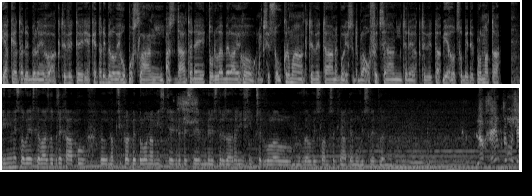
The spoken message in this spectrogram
jaké tady byly jeho aktivity, jaké tady bylo jeho poslání a zdá tedy tohle byla jeho jaksi soukromá aktivita, nebo jestli to byla oficiální tedy aktivita jeho co by diplomata. Jinými slovy, jestli vás dobře chápu, například by bylo na místě, kdyby si minister zahraničí předvolal velvyslance k nějakému vysvětlení. Vzhledem k tomu, že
